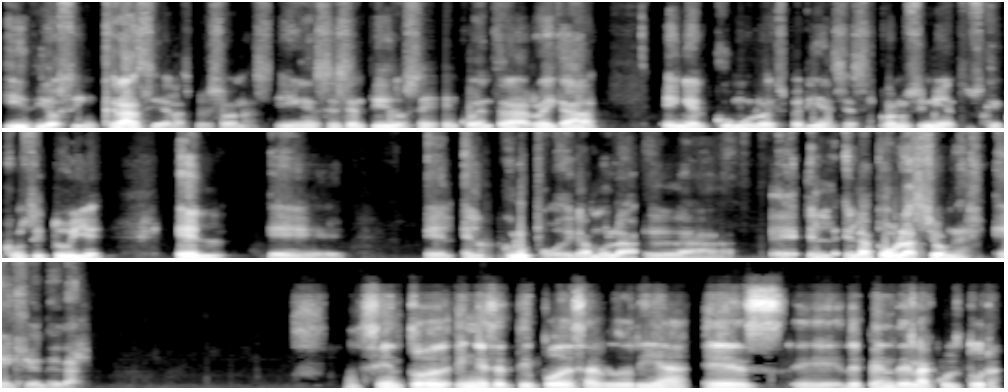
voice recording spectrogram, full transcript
idiosincrasia de las personas. Y en ese sentido se encuentra arraigada en el cúmulo de experiencias y conocimientos que constituye el, eh, el, grupo, digamos, la, la, la población en general. Sí, entonces en ese tipo de sabiduría es, eh, depende de la cultura.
